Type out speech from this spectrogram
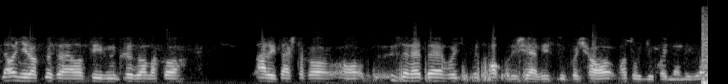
de annyira közel áll a szívünkhöz annak a állításnak a, a üzenete, hogy akkor is elhisztük, hogyha ha tudjuk, hogy nem igaz.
